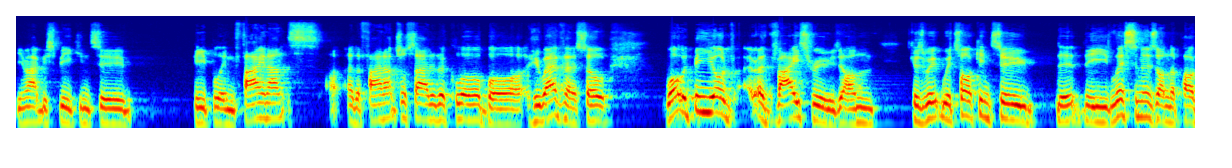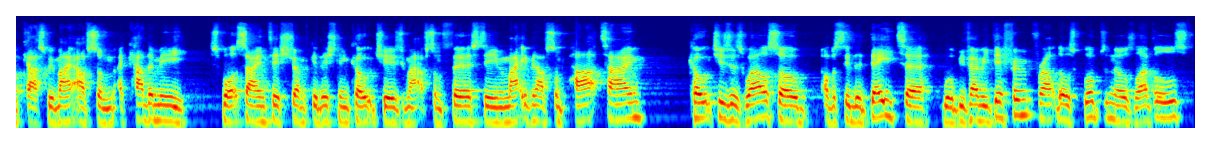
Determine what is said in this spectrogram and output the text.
you might be speaking to people in finance, the financial side of the club or whoever. So what would be your advice, Ruud, on, because we, we're talking to the, the listeners on the podcast, we might have some academy sports scientists, strength conditioning coaches, we might have some first team, we might even have some part-time coaches as well. So obviously the data will be very different throughout those clubs and those levels.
